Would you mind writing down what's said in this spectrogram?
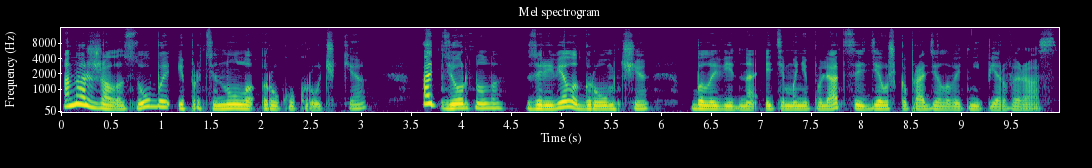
Она сжала зубы и протянула руку к ручке. Отдернула, заревела громче. Было видно, эти манипуляции девушка проделывает не первый раз.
